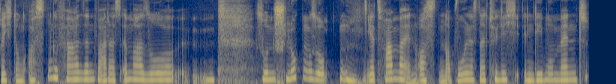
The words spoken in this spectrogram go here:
Richtung Osten gefahren sind, war das immer so, ähm, so ein Schlucken, so, "Hm, jetzt fahren wir in Osten, obwohl das natürlich in dem Moment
